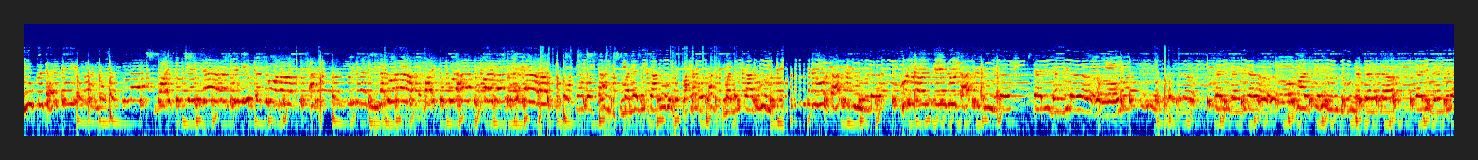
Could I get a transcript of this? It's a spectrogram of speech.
मुक మనలు కాదు పరముల మనలు కాదు పండుగలు తాగుతుండ కుడివాళ్ళు తాగుతుండ సరి రంగుల సరి రంగుల మార్కెట్ సరి రంగుల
